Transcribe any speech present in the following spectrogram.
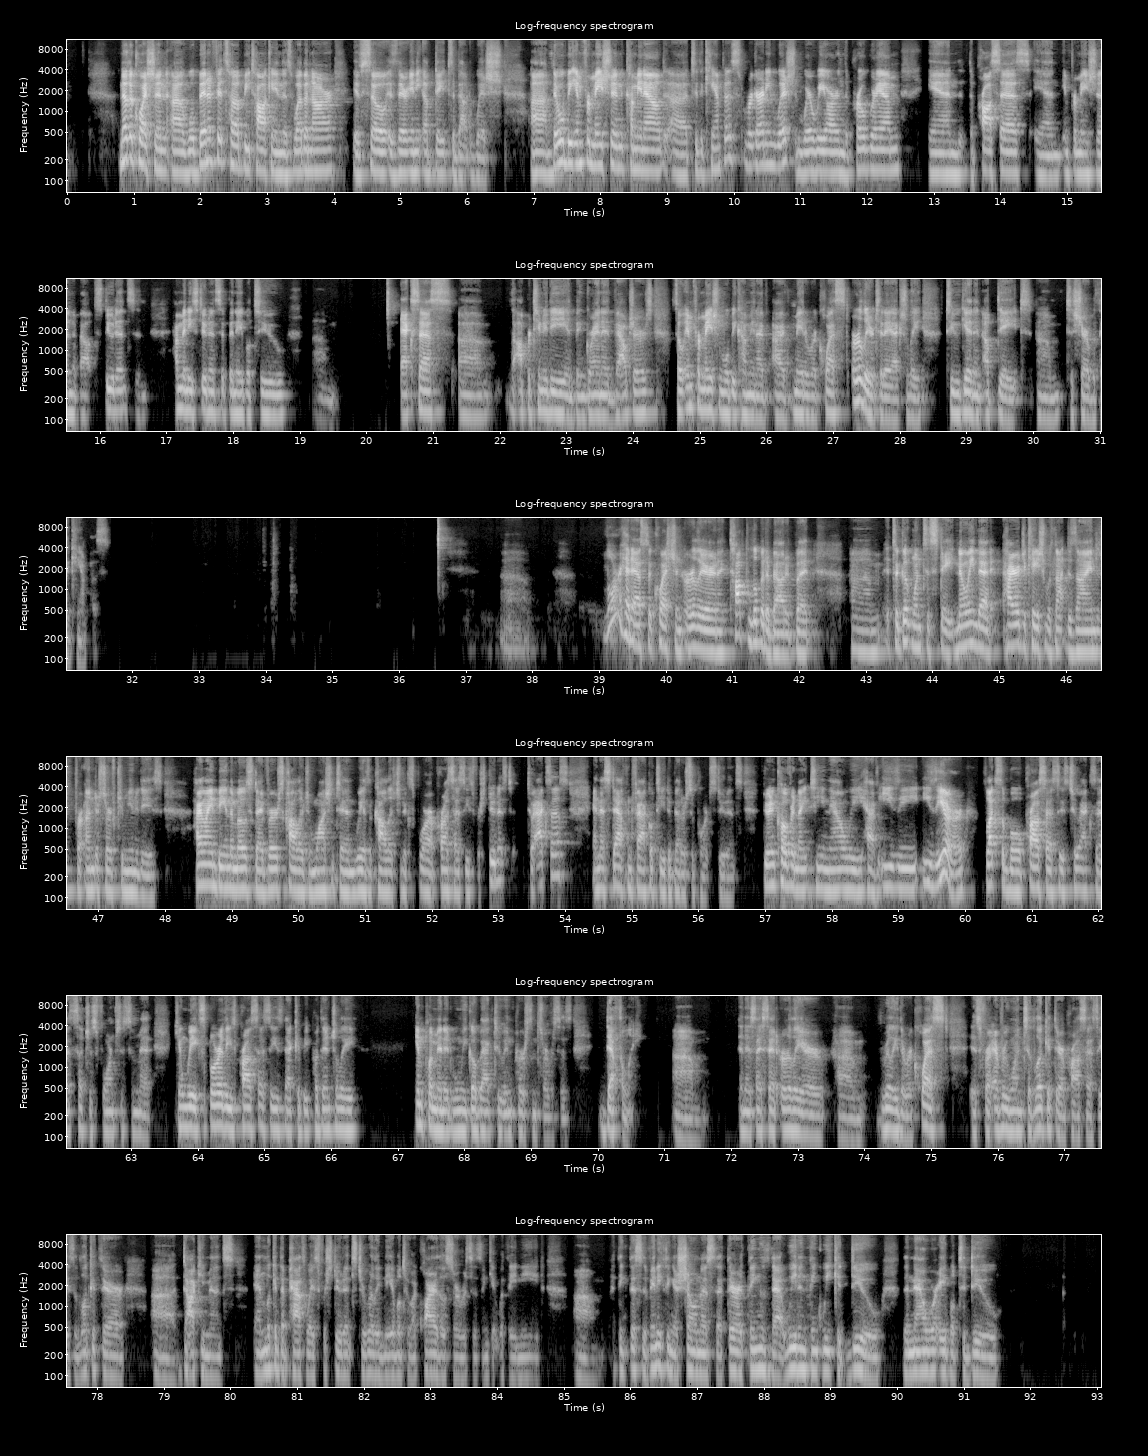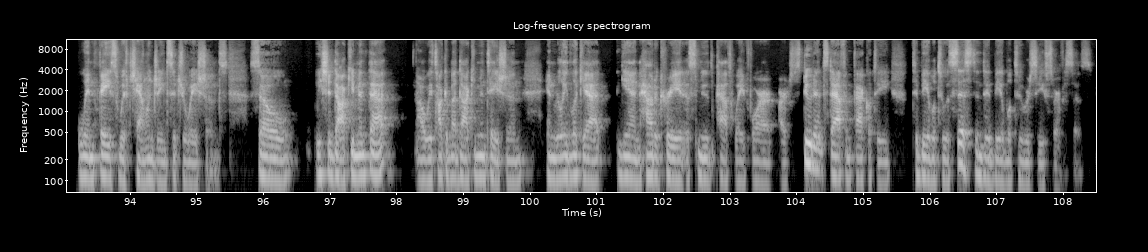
Another question, uh, will Benefits Hub be talking in this webinar? If so, is there any updates about WISH? Uh, there will be information coming out uh, to the campus regarding WISH and where we are in the program and the process and information about students and how many students have been able to um, access um, the opportunity and been granted vouchers. So information will be coming. I've, I've made a request earlier today actually to get an update um, to share with the campus. Uh, Laura had asked a question earlier and I talked a little bit about it, but um, it's a good one to state. Knowing that higher education was not designed for underserved communities, Highline being the most diverse college in Washington, we as a college should explore our processes for students to, access and as staff and faculty to better support students. During COVID-19, now we have easy, easier, flexible processes to access such as forms to submit. Can we explore these processes that could be potentially implemented when we go back to in-person services? Definitely. Um, and as I said earlier, um, really the request is for everyone to look at their processes and look at their uh, documents and look at the pathways for students to really be able to acquire those services and get what they need. Um, I think this, if anything, has shown us that there are things that we didn't think we could do that now we're able to do when faced with challenging situations. So we should document that. I always talk about documentation and really look at again, how to create a smooth pathway for our, our students, staff, and faculty to be able to assist and to be able to receive services.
